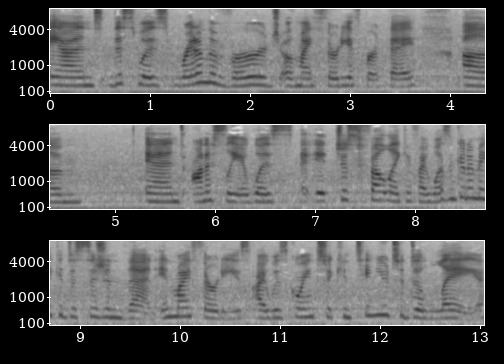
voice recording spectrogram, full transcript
And this was right on the verge of my 30th birthday. Um, and honestly it was it just felt like if i wasn't going to make a decision then in my 30s i was going to continue to delay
